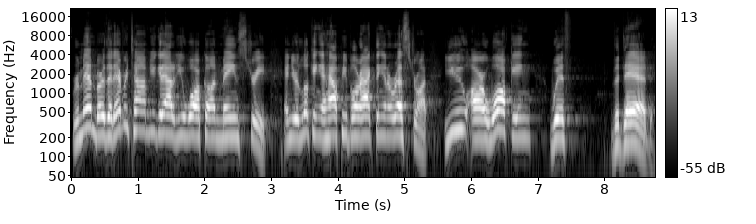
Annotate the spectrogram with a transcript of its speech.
Remember that every time you get out and you walk on Main Street and you're looking at how people are acting in a restaurant, you are walking with the dead,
